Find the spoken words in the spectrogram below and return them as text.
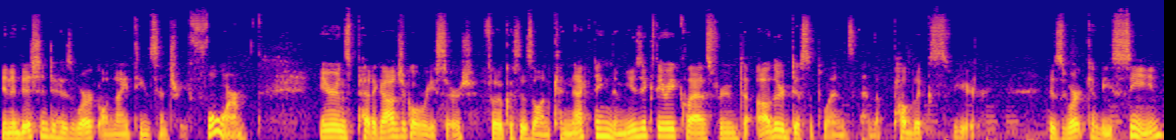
In addition to his work on 19th century form, Aaron's pedagogical research focuses on connecting the music theory classroom to other disciplines and the public sphere. His work can be seen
